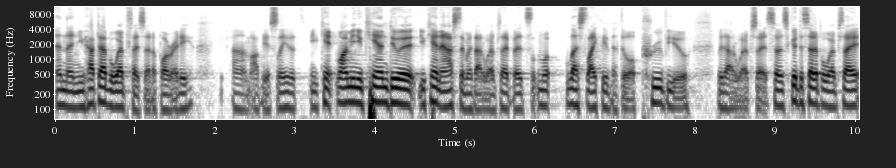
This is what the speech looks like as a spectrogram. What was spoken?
And then you have to have a website set up already. Um, obviously, that you can't. Well, I mean, you can do it. You can't ask them without a website, but it's less likely that they'll approve you without a website. So it's good to set up a website,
